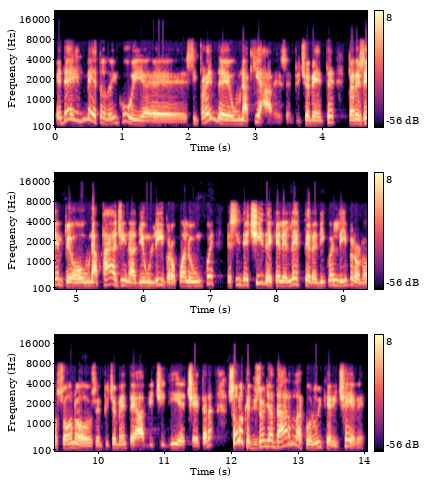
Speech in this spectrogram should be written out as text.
ed è il metodo in cui eh, si prende una chiave semplicemente, per esempio una pagina di un libro qualunque, e si decide che le lettere di quel libro non sono semplicemente A, B, C, D, eccetera, solo che bisogna darla a colui colui che riceve.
